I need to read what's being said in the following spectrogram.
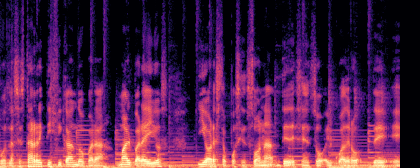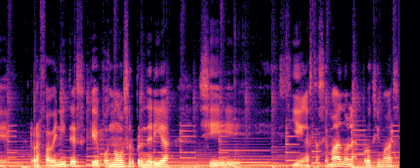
pues las está rectificando para mal para ellos y ahora está pues en zona de descenso el cuadro de eh, Rafa Benítez que pues no me sorprendería si, si, en esta semana o en las próximas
